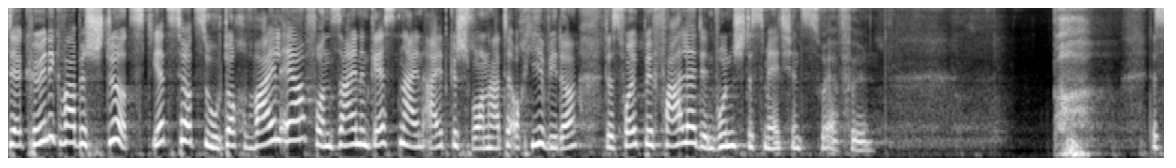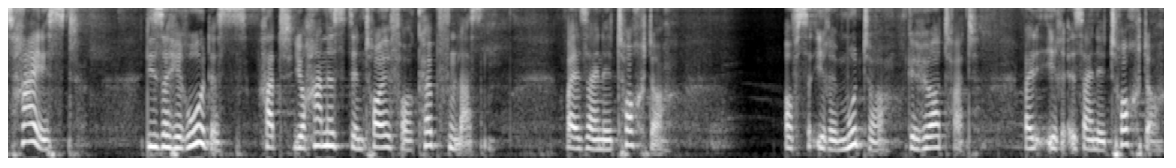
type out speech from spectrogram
Der König war bestürzt. Jetzt hört zu. Doch weil er von seinen Gästen einen Eid geschworen hatte, auch hier wieder, das Volk befahl er, den Wunsch des Mädchens zu erfüllen. Boah. Das heißt, dieser Herodes hat Johannes den Täufer köpfen lassen, weil seine Tochter auf ihre Mutter gehört hat, weil ihre, seine Tochter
